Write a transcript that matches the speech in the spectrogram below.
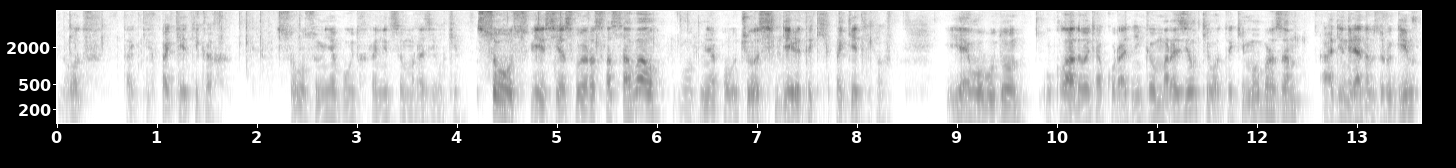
Вот в таких пакетиках соус у меня будет храниться в морозилке. Соус весь я свой расфасовал. Вот у меня получилось 9 таких пакетиков. Я его буду укладывать аккуратненько в морозилке, вот таким образом, один рядом с другим,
